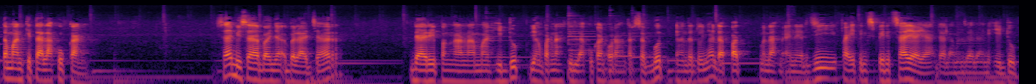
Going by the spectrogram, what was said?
teman kita lakukan saya bisa banyak belajar dari pengalaman hidup yang pernah dilakukan orang tersebut yang tentunya dapat menambah energi fighting spirit saya ya dalam menjalani hidup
